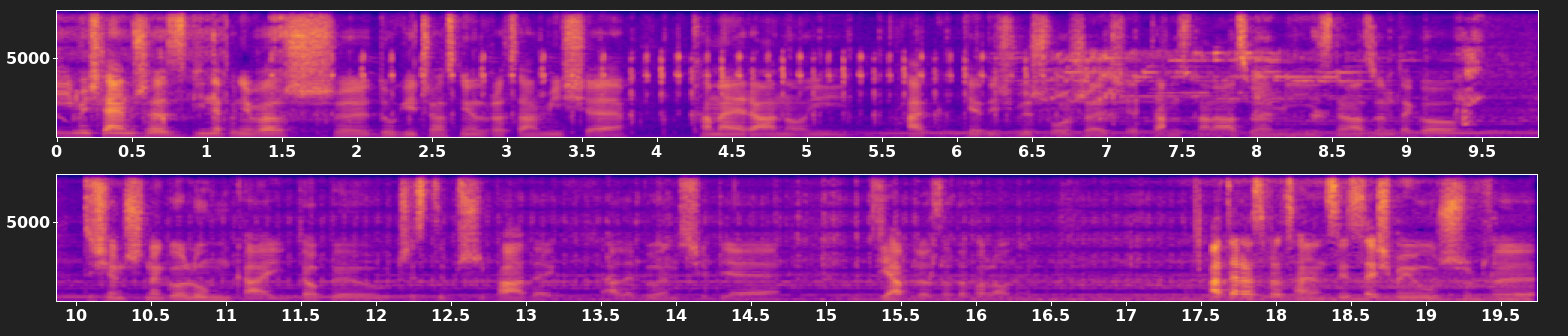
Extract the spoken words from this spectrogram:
I myślałem, że zginę, ponieważ y, długi czas nie odwracała mi się kamera, no i tak kiedyś wyszło, że się tam znalazłem i znalazłem tego tysięcznego lumka i to był czysty przypadek, ale byłem z siebie diablo zadowolony. A teraz wracając, jesteśmy już w,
